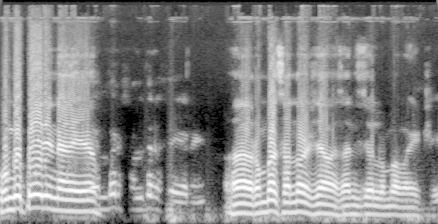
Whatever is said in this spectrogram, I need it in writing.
அதுல இருந்து பாசனத்துக்கு பயன்படும் ஓஹோ உங்க பேர் என்ன ரொம்ப சந்தோஷம். சந்திச்சது ரொம்ப மகிழ்ச்சி.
